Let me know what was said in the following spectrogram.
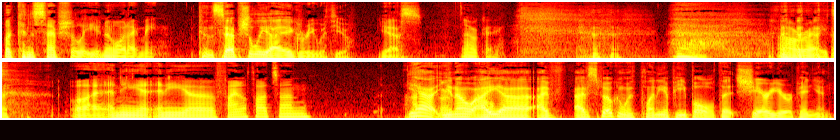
But conceptually, you know what I mean. Conceptually I agree with you. Yes. Okay. All right. Well, any any uh, final thoughts on Yeah, or- you know, I uh, I've I've spoken with plenty of people that share your opinion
